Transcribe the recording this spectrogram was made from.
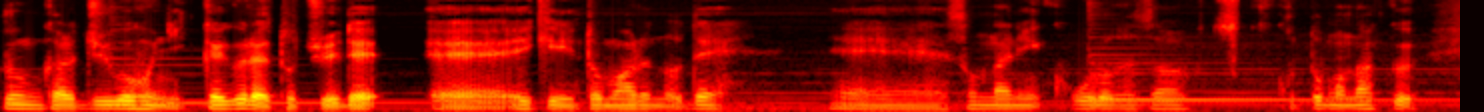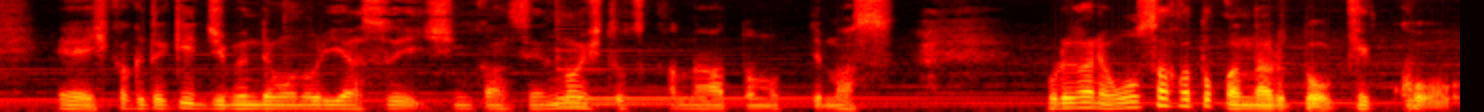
分から15分に1回ぐらい途中で、えー、駅に止まるので、えー、そんなに心がざわつくこともなく、えー、比較的自分でも乗りやすい新幹線の一つかなと思ってます。これがね、大阪とかになると結構、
